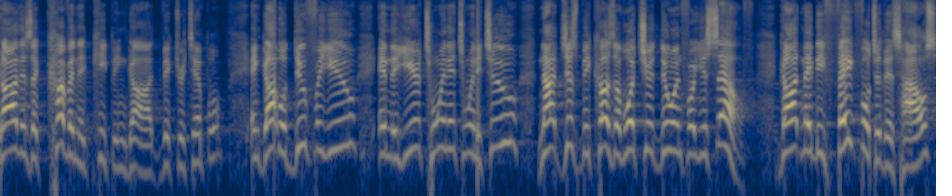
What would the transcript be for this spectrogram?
God is a covenant keeping God, Victory Temple. And God will do for you in the year 2022, not just because of what you're doing for yourself. God may be faithful to this house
